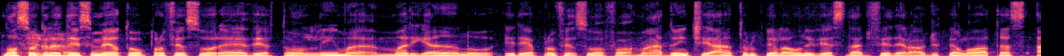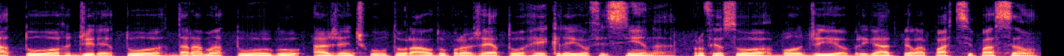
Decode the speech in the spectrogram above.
Nosso agradecimento ao professor Everton Lima Mariano. Ele é professor formado em teatro pela Universidade Federal de Pelotas, ator, diretor, dramaturgo, agente cultural do projeto Recreio Oficina. Professor, bom dia, obrigado pela participação.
